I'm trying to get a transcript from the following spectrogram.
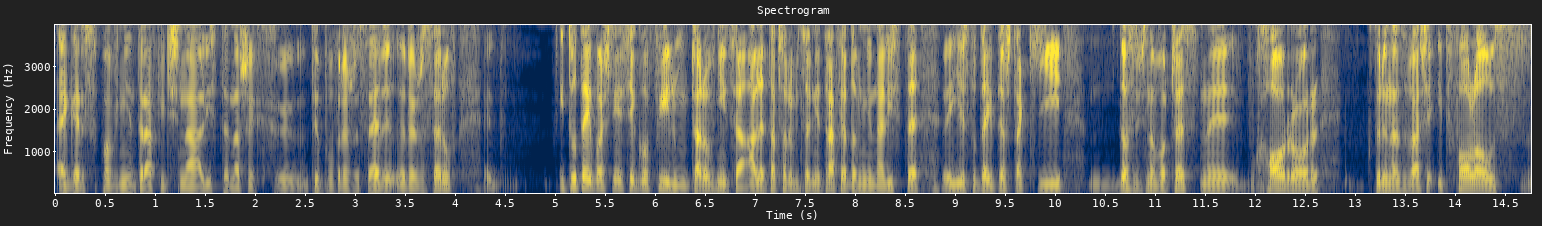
Eggers powinien trafić na listę naszych typów reżysery, reżyserów. I tutaj właśnie jest jego film, Czarownica, ale ta czarownica nie trafia do mnie na listę. Jest tutaj też taki dosyć nowoczesny horror, który nazywa się It Follows,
